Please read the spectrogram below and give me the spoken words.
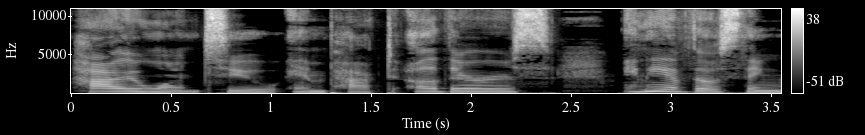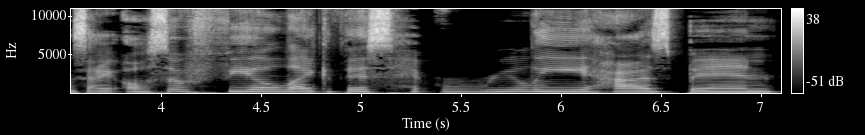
how I want to impact others, any of those things. I also feel like this really has been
